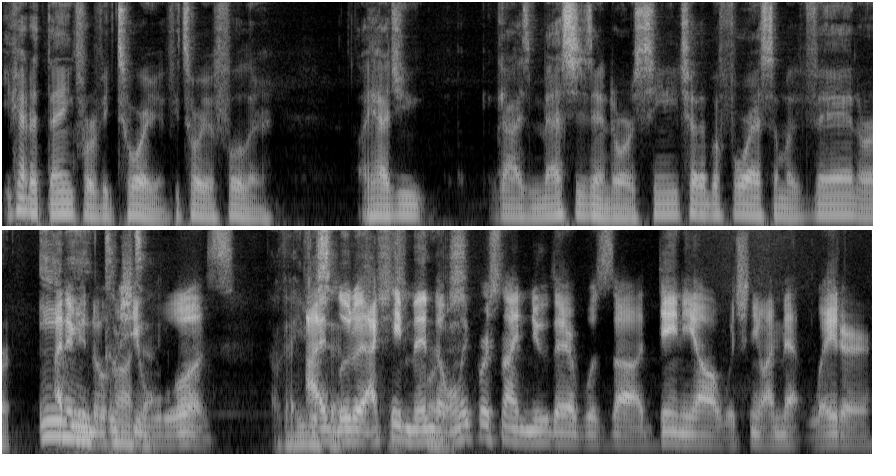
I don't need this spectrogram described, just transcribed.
you had a thing for Victoria, Victoria Fuller. Like had you guys messaged and or seen each other before at some event or any I didn't even know who she was. Okay, you I said literally I came in. The only person I knew there was uh, Danielle, which you know I met later.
